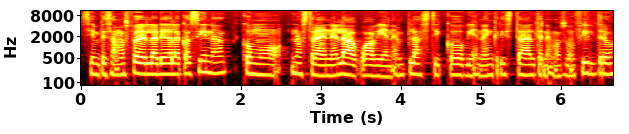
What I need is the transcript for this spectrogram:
Si empezamos por el área de la cocina, como nos traen el agua, viene en plástico, viene en cristal, tenemos un filtro.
